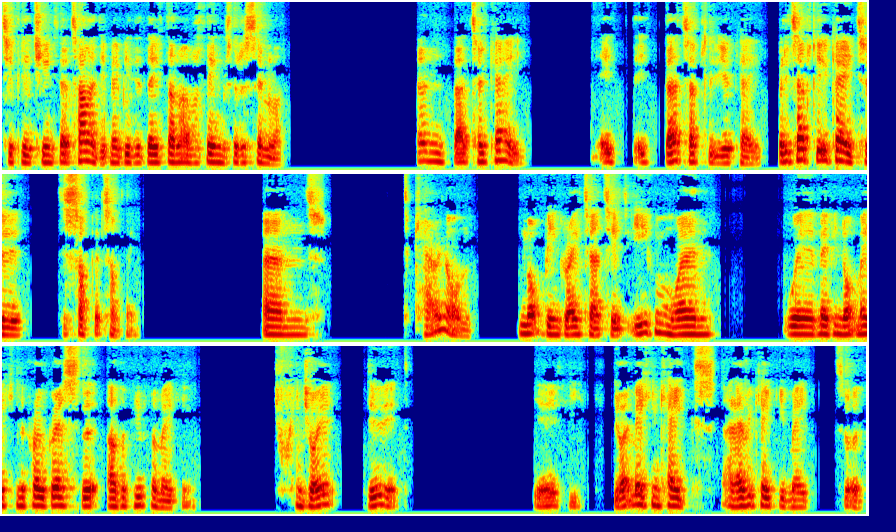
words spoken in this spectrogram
particularly attuned to their talent. Maybe that they've done other things that are similar. And that's okay. It, it that's absolutely okay. But it's absolutely okay to, to suck at something. And to carry on not being great at it, even when we're maybe not making the progress that other people are making. If you enjoy it, do it. Yeah, if you, you like making cakes, and every cake you make sort of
